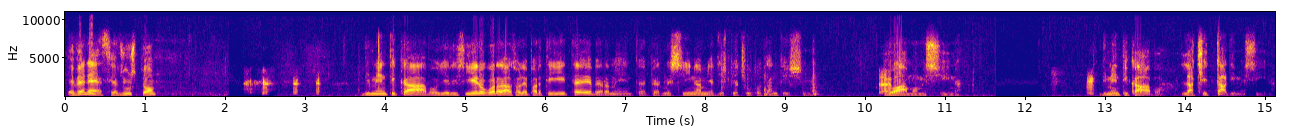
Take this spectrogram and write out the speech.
e Venezia, giusto? Dimenticavo, ieri, ieri ho guardato le partite e veramente per Messina mi è dispiaciuto tantissimo. Io amo Messina. Dimenticavo, la città di Messina.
